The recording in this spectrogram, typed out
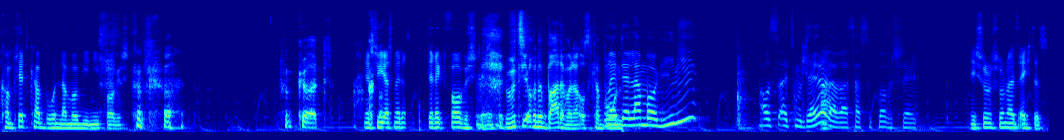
komplett Carbon Lamborghini vorgestellt. Oh Gott. Oh Gott. Natürlich erstmal direkt vorbestellt. Wird sich auch eine Badewanne aus Carbon. Moment, der Lamborghini? Aus, als Modell Ja. oder was hast du vorbestellt? Nee, schon, schon als echtes.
